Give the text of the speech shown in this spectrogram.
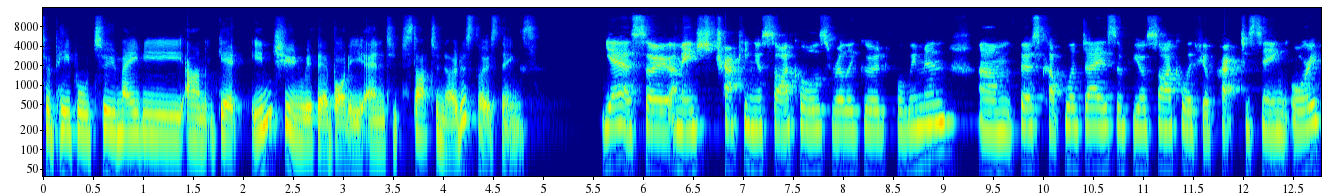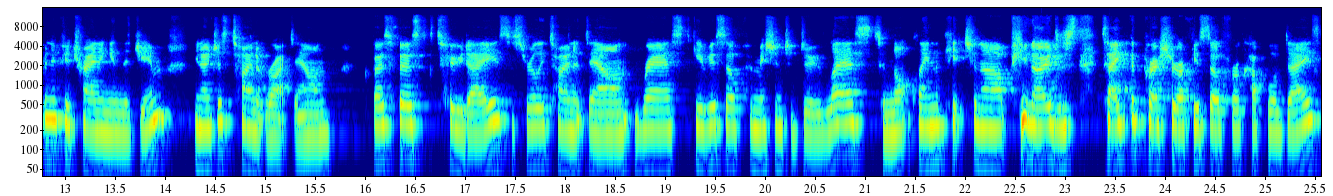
for people to maybe um, get in tune with their body and to start to notice those things? Yeah, so I mean, just tracking your cycle is really good for women. Um, first couple of days of your cycle, if you're practicing, or even if you're training in the gym, you know, just tone it right down those first two days, just really tone it down, rest, give yourself permission to do less, to not clean the kitchen up, you know, just take the pressure off yourself for a couple of days.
